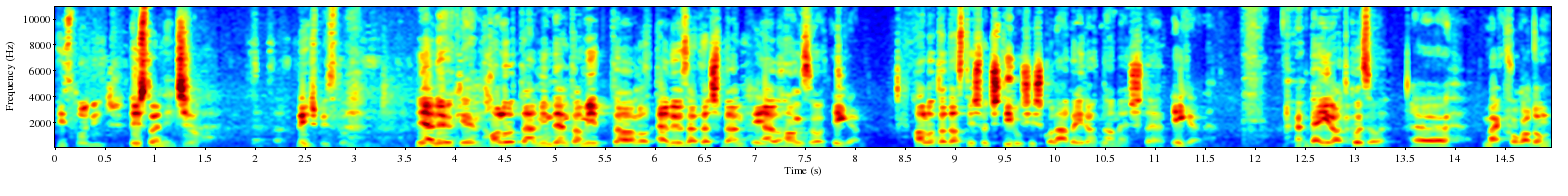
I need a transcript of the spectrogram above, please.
Pisztoly nincs. Pisztoly nincs. Nincs pisztoly. Jenőkén, hallottál mindent, amit a Hallottam előzetesben mindent. Elhangzott? Igen. Hallottad azt is, hogy stílusiskolába iratna a mester. Igen. Beiratkozol? Ö, megfogadom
